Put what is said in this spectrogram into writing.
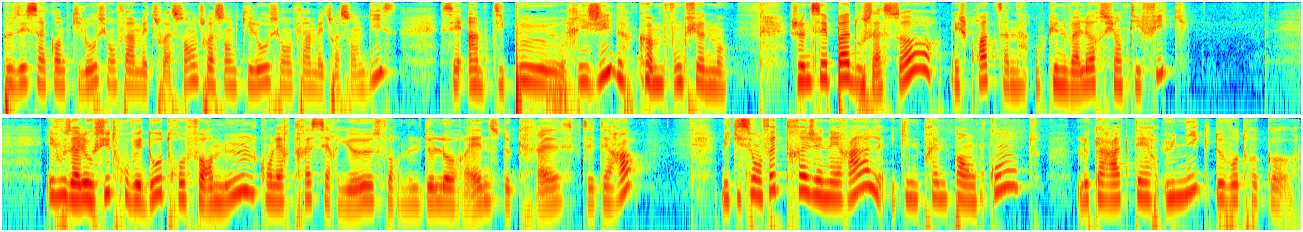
peser 50 kilos si on fait 1m60, 60 kilos si on fait 1m70, c'est un petit peu rigide comme fonctionnement. Je ne sais pas d'où ça sort, et je crois que ça n'a aucune valeur scientifique. Et vous allez aussi trouver d'autres formules qui ont l'air très sérieuses, formules de Lorenz, de Kress, etc., mais qui sont en fait très générales et qui ne prennent pas en compte le caractère unique de votre corps.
